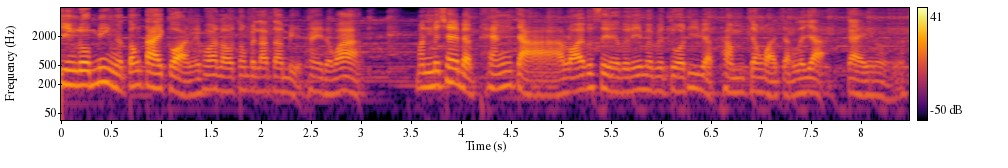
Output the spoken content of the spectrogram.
ริงๆโรมมิ่งต้องตายก่อนเลยเพราะเราต้องไปรับดาเมจให้แต่ว่า มันไม่ใช่แบบแท้งจ๋าร้อยเปอร์เซ็นต์ตัวนี้มันเป็นตัวที่แบบทำจังหวะจากระยะไกลหน่อยนะ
